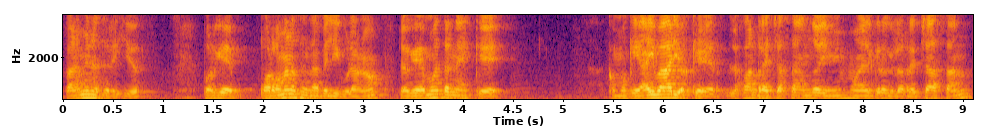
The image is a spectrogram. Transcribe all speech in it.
Para mí no es elegido. Porque, por lo menos en la película, ¿no? Lo que demuestran es que, como que hay varios que los van rechazando y mismo él creo que lo rechazan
